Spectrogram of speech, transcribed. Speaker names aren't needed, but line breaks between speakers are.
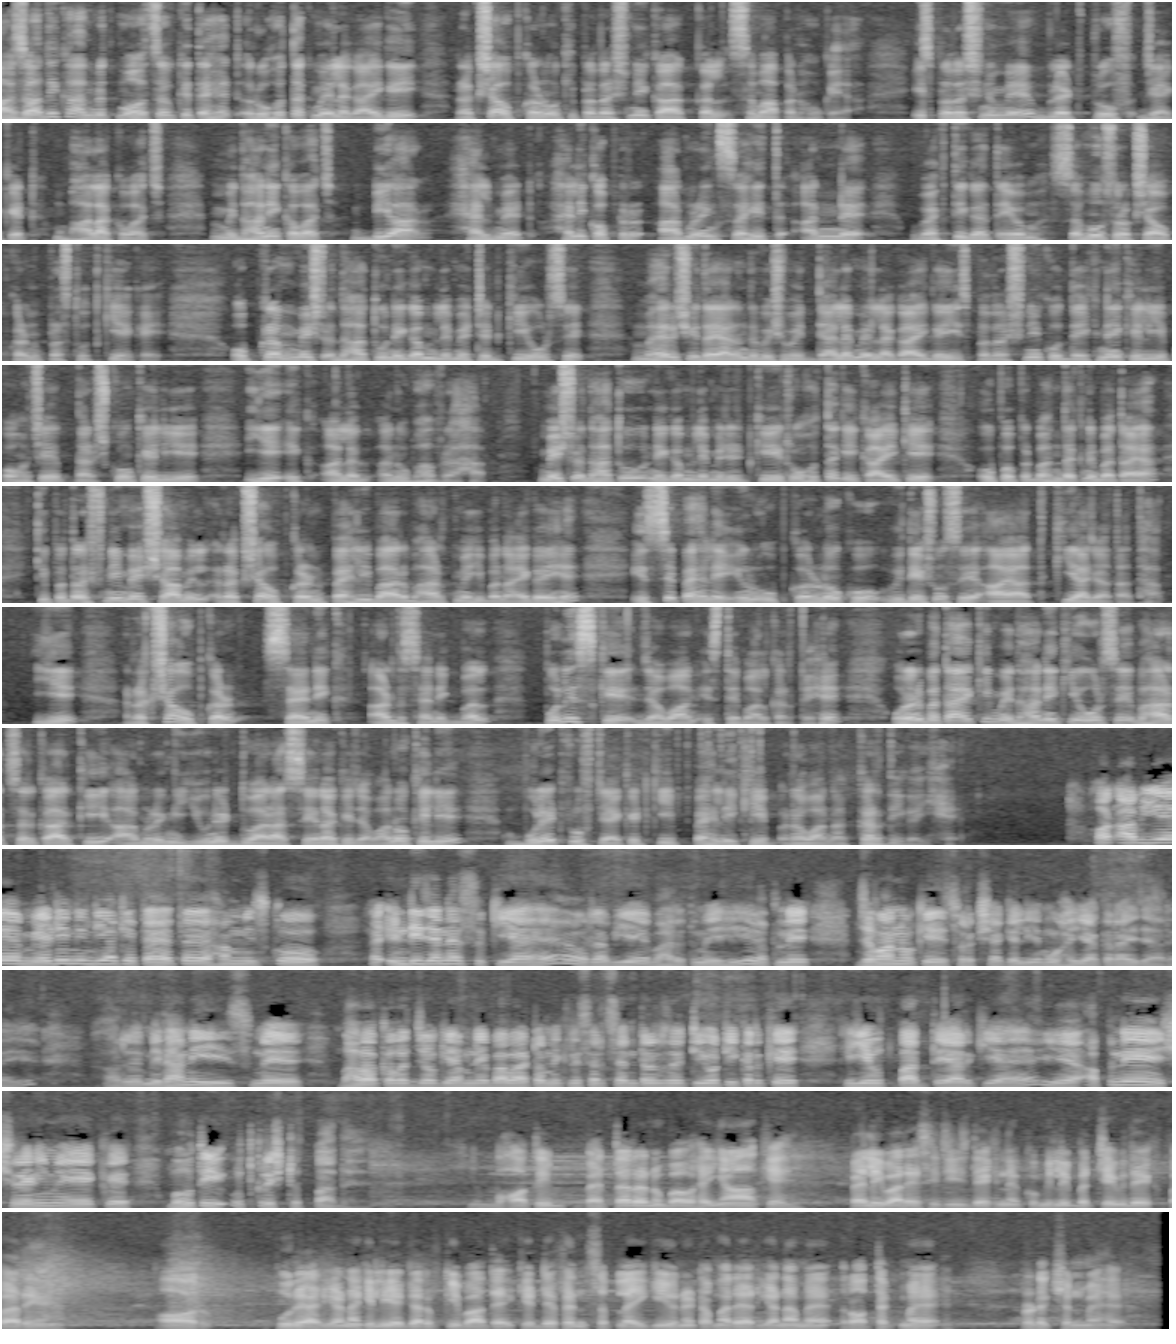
आज़ादी का अमृत महोत्सव के तहत रोहतक में लगाई गई रक्षा उपकरणों की प्रदर्शनी का कल समापन हो गया। इस प्रदर्शनी में बुलेट प्रूफ जैकेट, भाला कवच, मिधानी कवच, बीआर, हेलमेट, हेलीकॉप्टर, आर्मरिंग सहित अन्य व्यक्तिगत एवं समूह सुरक्षा उपकरण प्रस्तुत किए गए। उपक्रम मिश्र धातु निगम लिमिटेड की ओर से महर्षि दयानंद विश्वविद्यालय में लगाई गई इस प्रदर्शनी को देखने के लिए पहुँचे दर्शकों के लिए ये एक अलग अनुभव रहा। मिश्र धातु निगम लिमिटेड की रोहतक इकाई के उप प्रबंधक ने बताया कि प्रदर्शनी में शामिल रक्षा उपकरण पहली बार भारत में ही बनाए गए हैं। इससे पहले इन उपकरणों को विदेशों से आयात किया जाता था। ये रक्षा उपकरण, सैनिक, अर्धसैनिक बल, पुलिस के जवान इस्तेमाल करते हैं। उन्होंने बताया कि मैदानी की ओर से भारत सरकार की आर्मरिंग यूनिट द्वारा सेना के जवानों के लिए बुलेट प्रूफ जैकेट की पहली खेप रवाना कर दी गई है।
और अब ये मेड इन इंडिया के तहत हम इसको इंडिजनस किया है और अब ये भारत में ही अपने जवानों के सुरक्षा के लिए मुहैया कराए जा रहे हैं। और मिधानी, इसमें भाभा कवच जो कि हमने बाबा एटॉमिक रिसर्च सेंटर से टीओटी करके ये उत्पाद तैयार किया है। ये अपने श्रेणी में एक बहुत ही उत्कृष्ट उत्पाद है।
बहुत ही बेहतर अनुभव है यहाँ के। पहली बार ऐसी चीज़ देखने को मिली, बच्चे भी देख पा रहे हैं। और पूरे हरियाणा के लिए गर्व की बात है कि डिफेंस सप्लाई की यूनिट हमारे हरियाणा में रोहतक में प्रोडक्शन में है।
